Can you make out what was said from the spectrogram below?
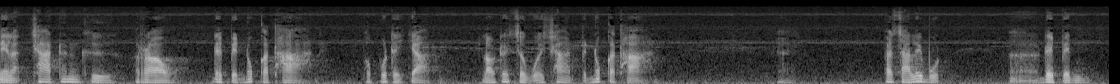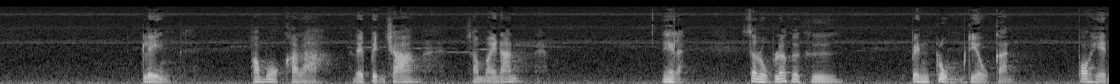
นี่แหละชาตินั่นคือเราได้เป็นนกกระทา พระพุทธเจ้า เราได้เสวยชาติเป็นนกกระทาภาษาเลบุตรได้เป็นเล่งพระโมกขลาได้เป็นช้างสมัยนั้น นี่แหละ สรุปแล้วก็คือเป็นกลุ่มเดียวกันพอเห็น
